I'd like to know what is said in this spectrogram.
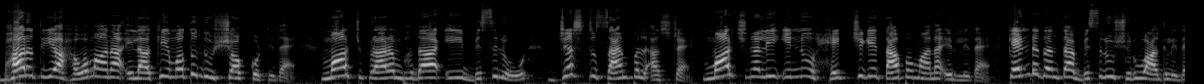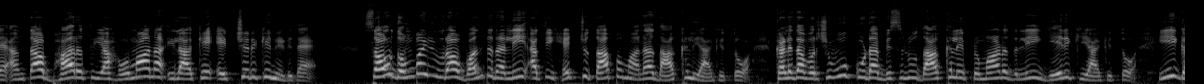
ಭಾರತೀಯ ಹವಾಮಾನ ಇಲಾಖೆ ಮತ್ತೊಂದು ಶಾಕ್ ಕೊಟ್ಟಿದೆ. ಮಾರ್ಚ್ ಪ್ರಾರಂಭದ ಈ ಬಿಸಿಲು ಜಸ್ಟ್ ಸ್ಯಾಂಪಲ್ ಅಷ್ಟೇ. ಮಾರ್ಚ್ನಲ್ಲಿ ಇನ್ನೂ ಹೆಚ್ಚಿಗೆ ತಾಪಮಾನ ಇರಲಿದೆ. ಕೆಂಡದಂತ ಬಿಸಿಲು ಶುರುವಾಗಲಿದೆ ಅಂತ ಭಾರತೀಯ ಹವಾಮಾನ ಇಲಾಖೆ ಎಚ್ಚರಿಕೆ ನೀಡಿದೆ. ಸಾವಿರದ ಒಂಬೈನೂರ ಒಂದರಲ್ಲಿ ಅತಿ ಹೆಚ್ಚು ತಾಪಮಾನ ದಾಖಲೆಯಾಗಿತ್ತು. ಕಳೆದ ವರ್ಷವೂ ಕೂಡ ಬಿಸಿಲು ದಾಖಲೆ ಪ್ರಮಾಣದಲ್ಲಿ ಏರಿಕೆಯಾಗಿತ್ತು. ಈಗ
